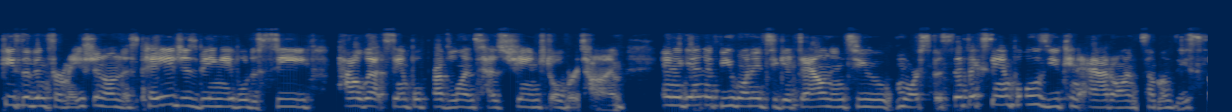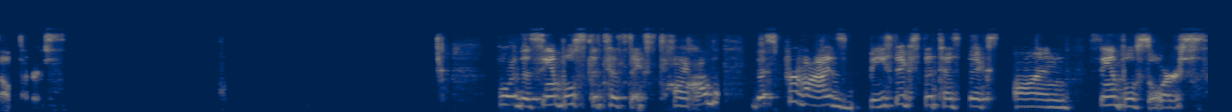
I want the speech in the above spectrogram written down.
piece of information on this page is being able to see how that sample prevalence has changed over time. And again, if you wanted to get down into more specific samples, you can add on some of these filters. For the sample statistics tab, this provides basic statistics on sample source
